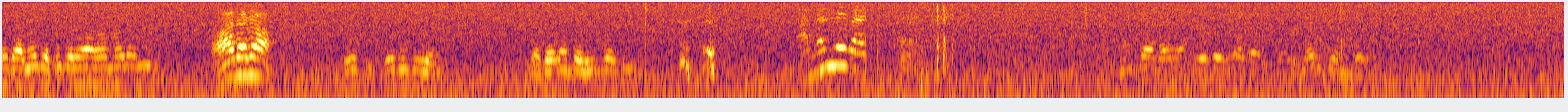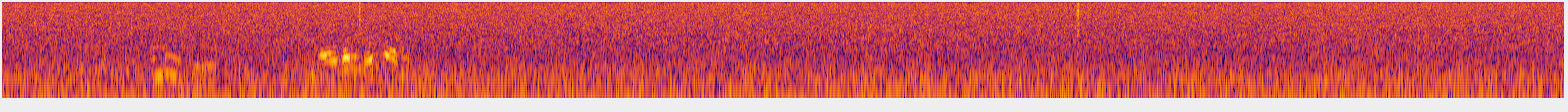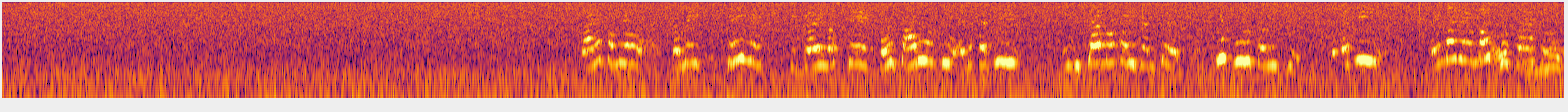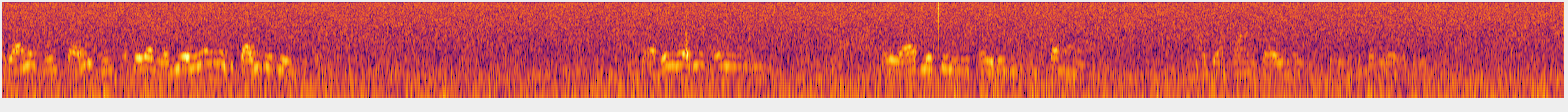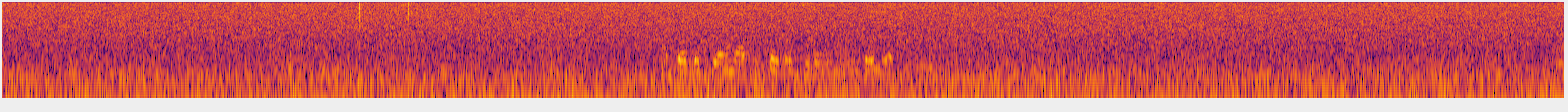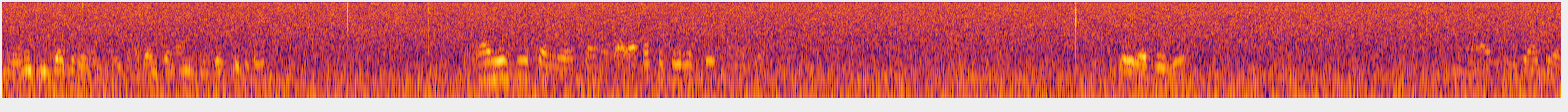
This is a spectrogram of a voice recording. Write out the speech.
ગામે ગામે કશું કરવા મળે ને હા દાદા. છોડી દઈએ બધાને કરવી પડશે આનંદની વાત. ત્યારે વખતે બહુ સારું હતું અને પછી એ વિચારમાં પડી ગયું કે શું પૂરું કરું છું. તો પછી એમાં એમાં જ છોકરા એમાં જાણે ભૂલ થાય, ભૂલ તો પેલા લઈએ નહીં, એમને કાઢી દઈએ છીએ. આપણે વાત નથી કરી. એ વાત નથી કરી, થઈ રહી છે, સમજતા નહીં. આ જ્યાં પાણી થાય ને, બગડે, બગડે. અત્યારે તો ધ્યાન રાખવું છે, તો ધ્યાન કરી દે. અને એની પૂજા કરવાની છે. દાદા તમારી પૂજા શું કરે? કોઈ રહેતું છે? હા, પૂજા કરે.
